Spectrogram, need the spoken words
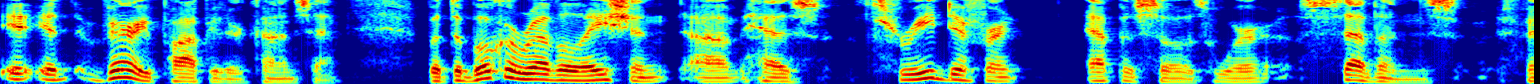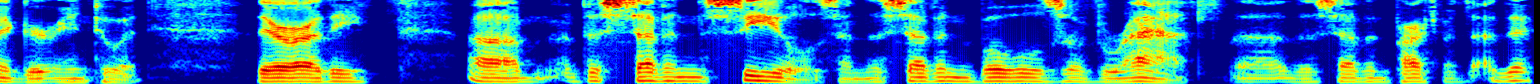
It, it very popular concept. But the book of revelation um, has three different episodes where sevens figure into it. There are the um, the seven seals and the seven bowls of wrath, uh, the seven parchments, uh, the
